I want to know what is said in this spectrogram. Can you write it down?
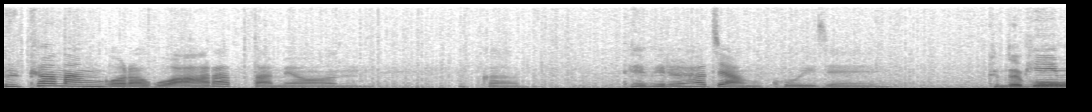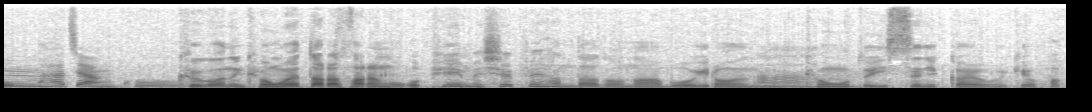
불편한 거라고 알았다면 그러니까 대비를 하지 않고 이제 근데 뭐 피임하지 않고 그거는 경우에 따라 다른 거고 피임에 네. 실패한다거나 뭐 이런 아. 경우도 있으니까요. 이게 확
